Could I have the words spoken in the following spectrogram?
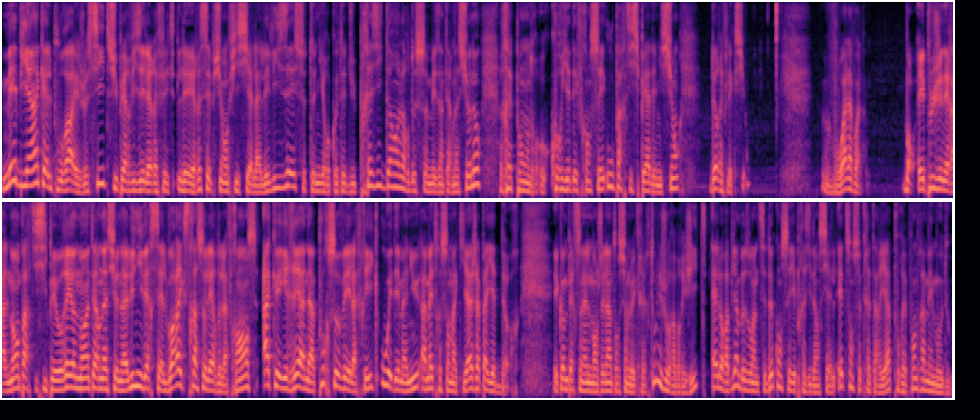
Mais bien qu'elle pourra, et je cite, superviser les, réceptions officielles à l'Élysée, se tenir aux côtés du président lors de sommets internationaux, répondre aux courriers des Français ou participer à des missions de réflexion. Voilà, voilà. Bon, et plus généralement, participer au rayonnement international, universel, voire extrasolaire de la France, accueillir Rihanna pour sauver l'Afrique ou aider Manu à mettre son maquillage à paillettes d'or. Et comme personnellement j'ai l'intention de l'écrire tous les jours à Brigitte, elle aura bien besoin de ses deux conseillers présidentiels et de son secrétariat pour répondre à mes mots doux.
